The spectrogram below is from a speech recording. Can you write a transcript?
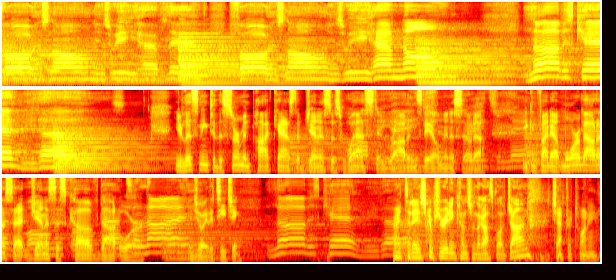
for as long as we have lived, for as long as we have known. Love has carried us. You're listening to the sermon podcast of Genesis West in Robbinsdale, Minnesota. You can find out more about us at genesiscov.org. Enjoy the teaching. Love has carried us. All right, today's scripture reading comes from the Gospel of John, chapter 20.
